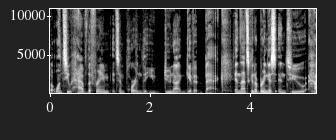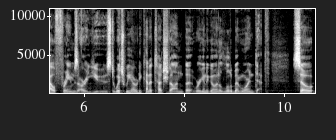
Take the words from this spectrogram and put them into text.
But once you have the frame, it's important that you do not give it back. And that's going to bring us into how frames are used, which we already kind of touched on, but we're going to go in a little bit more in depth. So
